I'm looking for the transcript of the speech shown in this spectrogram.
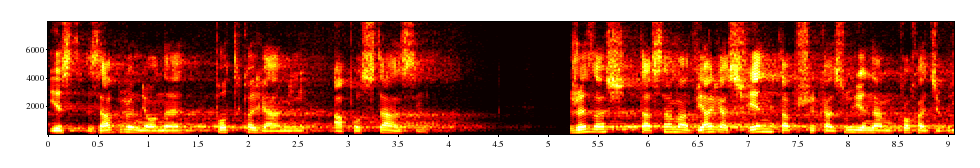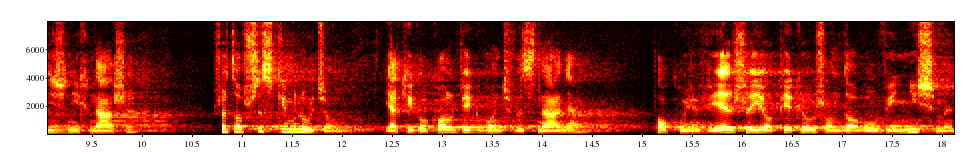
jest zabronione pod karami apostazji. Że zaś ta sama wiara święta przykazuje nam kochać bliźnich naszych, przeto wszystkim ludziom, jakiegokolwiek bądź wyznania, pokój w wierze i opiekę rządową winniśmy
